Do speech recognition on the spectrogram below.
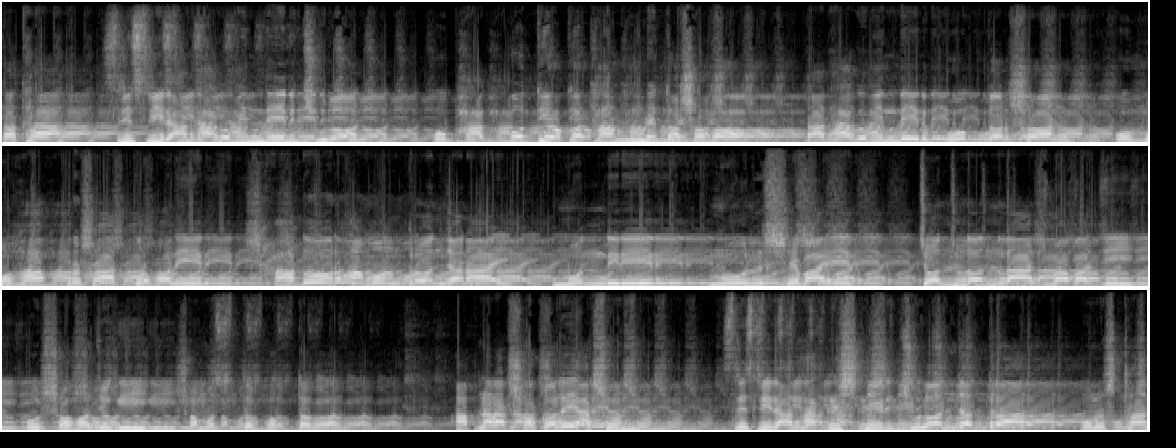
তথা শ্রী শ্রী রাধা গোবিন্দের ঝুলন ও ভাগবতীয় কথামৃত সহ রাধা গোবিন্দের ভোগ দর্শন ও মহাপ্রসাদ গ্রহণের সাদর আমন্ত্রণ জানায় মন্দিরের মূল সেবায়েত চন্দন দাস বাবাজি ও সহযোগী সমস্ত ভক্তগণ। আপনারা সকলে আসুন, শ্রী শ্রী রাধাকৃষ্ণের ঝুলন যাত্রা অনুষ্ঠান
